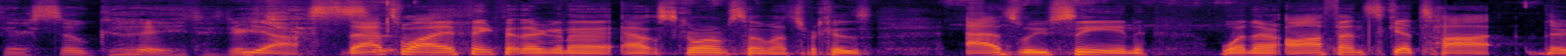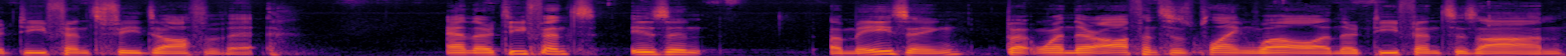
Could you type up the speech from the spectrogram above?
they're so good. They're yeah, that's so... why I think that they're going to outscore them so much because, as we've seen, when their offense gets hot, their defense feeds off of it, and their defense isn't amazing, but when their offense is playing well and their defense is on,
